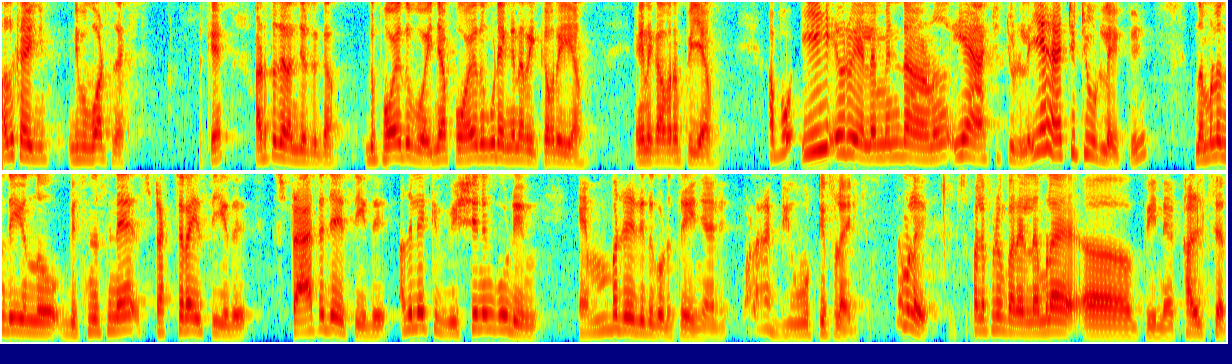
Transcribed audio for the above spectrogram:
അത് കഴിഞ്ഞു. ഇനിയിപ്പോൾ വാട്ട്സ് നെക്സ്റ്റ് ഓക്കെ അടുത്ത ചലഞ്ച് എടുക്കാം. ഇത് പോയത് പോയി. ഞാൻ പോയതും കൂടി എങ്ങനെ റിക്കവർ ചെയ്യാം? എങ്ങനെ കവറപ്പ് ചെയ്യാം? അപ്പോൾ ഈ ഒരു എലമെന്റ് ആണ് ഈ ആറ്റിറ്റ്യൂഡിൽ ഈ ആറ്റിറ്റ്യൂഡിലേക്ക് നമ്മൾ എന്ത് ചെയ്യുന്നു? ബിസിനസ്സിനെ സ്ട്രക്ചറൈസ് ചെയ്ത് സ്ട്രാറ്റജൈസ് ചെയ്ത് അതിലേക്ക് വിഷനും കൂടിയും എംബഡ് ചെയ്ത് കൊടുത്തു കഴിഞ്ഞാൽ വളരെ ബ്യൂട്ടിഫുൾ ആയിരിക്കും. നമ്മൾ പലപ്പോഴും പറയുന്നത് നമ്മളെ പിന്നെ കൾച്ചർ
